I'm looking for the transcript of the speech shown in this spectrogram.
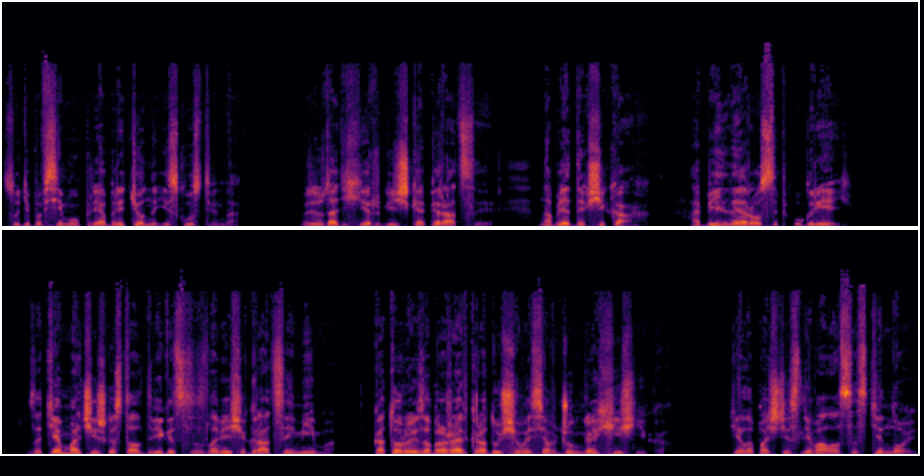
судя по всему, приобретенный искусственно, в результате хирургической операции, на бледных щеках, обильная россыпь угрей. Затем мальчишка стал двигаться со зловещей грацией мимо, которая изображает крадущегося в джунглях хищника. Тело почти сливалось со стеной,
